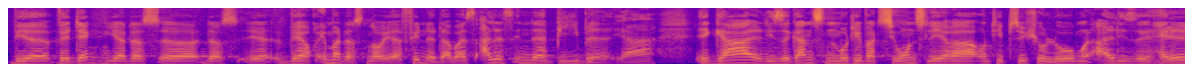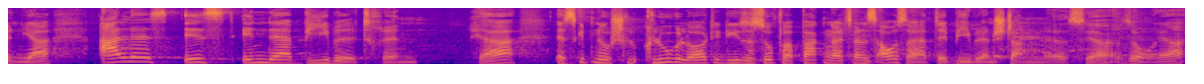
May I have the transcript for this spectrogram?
wir, wir denken ja, dass, äh, dass wer auch immer das neu erfindet, aber es ist alles in der Bibel, ja. Egal, diese ganzen Motivationslehrer und die Psychologen und all diese Helden, ja. Alles ist in der Bibel drin. Ja, es gibt nur kluge Leute, die es so verpacken, als wenn es außerhalb der Bibel entstanden ist. Ja, so, ja.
